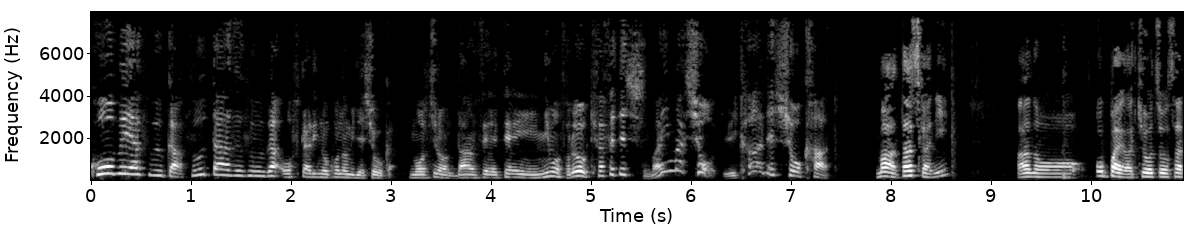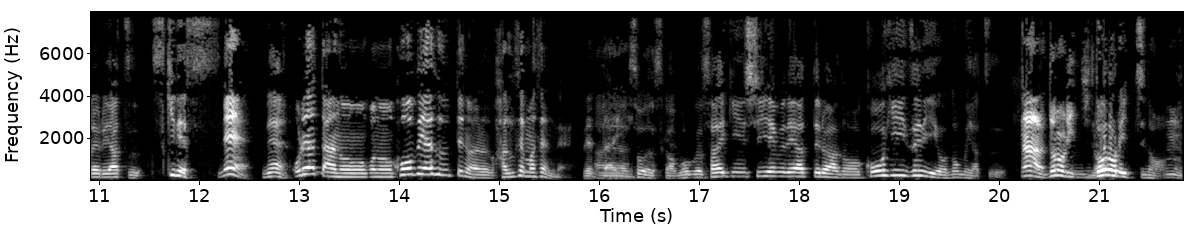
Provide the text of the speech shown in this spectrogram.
神戸屋風かフーターズ風がお二人の好みでしょうかもちろん男性店員にもそれを聞かせてしまいましょう。いかがでしょうかと。まあ、確かに、あのーおっぱいが強調されるやつ、好きです。ねえ。ね。俺だってあのーこの神戸屋風っていうのは外せませんね。絶対あに。そうですか。僕、最近 CM でやってる、あの、コーヒーゼリーを飲むやつ。ああ、ドロリッチの。ドロリッチの。うん。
